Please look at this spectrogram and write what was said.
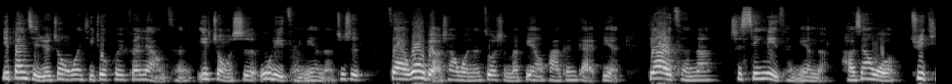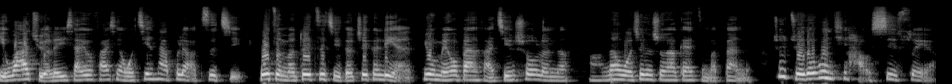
一般解决这种问题就会分两层，一种是物理层面的，就是在外表上我能做什么变化跟改变；第二层呢是心理层面的，好像我具体挖掘了一下，又发现我接纳不了自己，我怎么对自己的这个脸又没有办法接受了呢？啊，那我这个时候要该怎么办呢？就觉得问题好细碎啊，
